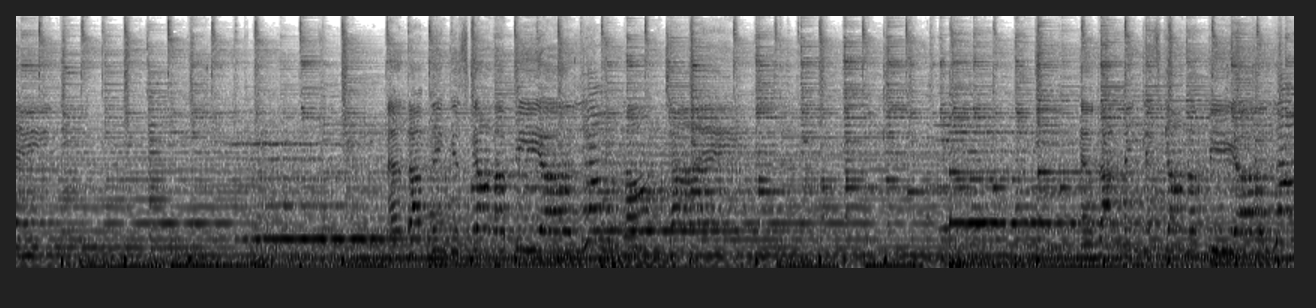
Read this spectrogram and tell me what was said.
Be a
